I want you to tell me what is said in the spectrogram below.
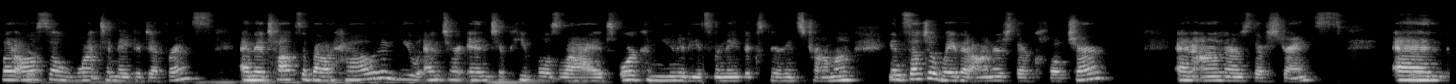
but also yeah. want to make a difference. And it talks about how do you enter into people's lives or communities when they've experienced trauma in such a way that honors their culture and honors their strengths. And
